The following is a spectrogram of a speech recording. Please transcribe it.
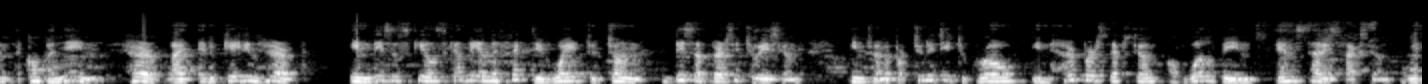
and accompanying her by educating her in these skills can be an effective way to turn this adverse situation into an opportunity to grow in her perception of well-being and satisfaction with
